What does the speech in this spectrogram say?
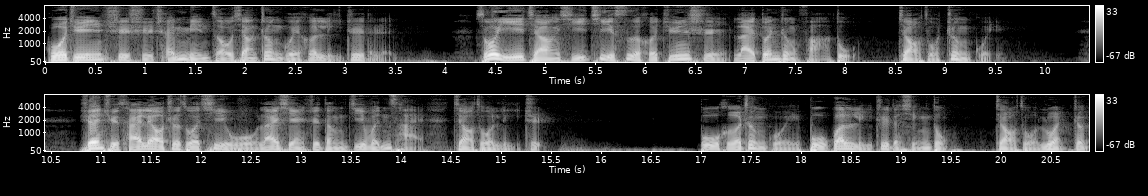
国君是使臣民走向正轨和理智的人，所以讲习祭祀和军事来端正法度，叫做正轨；选取材料制作器物来显示等级文采，叫做礼制。不合正轨、不关礼制的行动，叫做乱政。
